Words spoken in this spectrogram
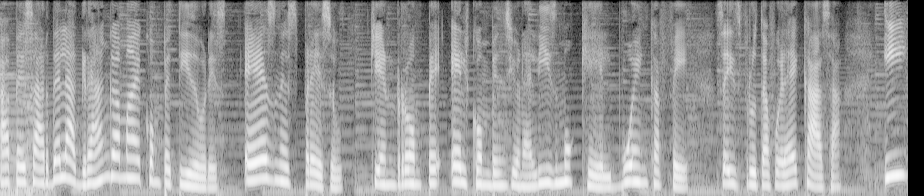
A pesar de la gran gama de competidores, es Nespresso quien rompe el convencionalismo que el buen café se disfruta fuera de casa y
